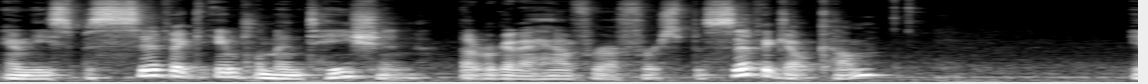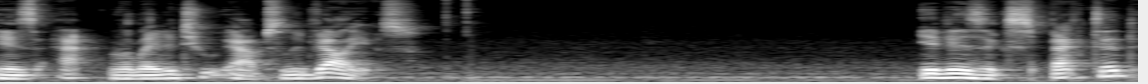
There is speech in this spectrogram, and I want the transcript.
And the specific implementation that we're going to have for our first specific outcome is related to absolute values it is expected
